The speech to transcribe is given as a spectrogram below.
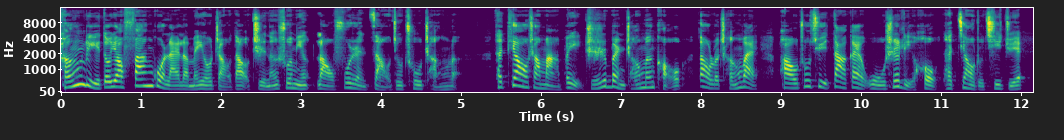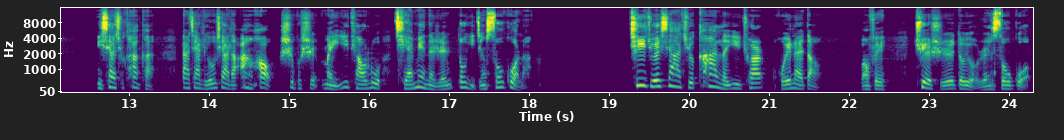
城里都要翻过来了，没有找到，只能说明老夫人早就出城了。他跳上马背，直奔城门口。到了城外，跑出去大概五十里后，他叫住七绝：“你下去看看，大家留下的暗号是不是每一条路前面的人都已经搜过了？”七绝下去看了一圈，回来道：“王妃，确实都有人搜过。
